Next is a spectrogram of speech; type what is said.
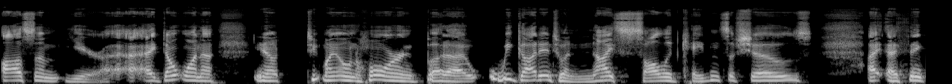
awesome year. I, I don't want to, you know, toot my own horn, but uh, we got into a nice, solid cadence of shows. I, I, think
